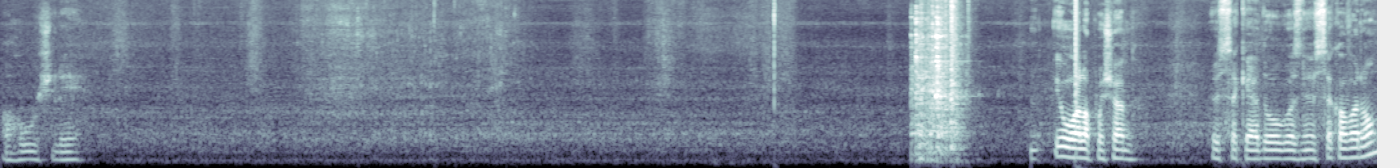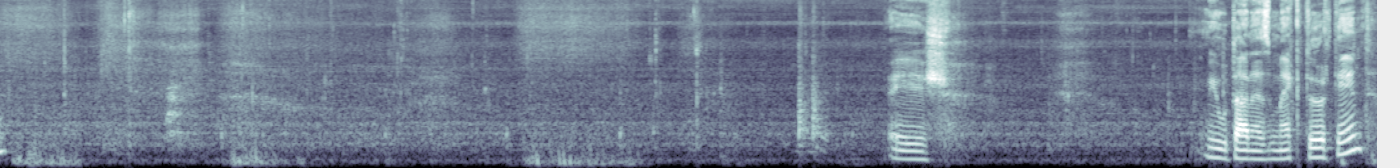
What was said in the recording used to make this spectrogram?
a húslé. Jó alaposan össze kell dolgozni, összekavarom. és miután ez megtörtént,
